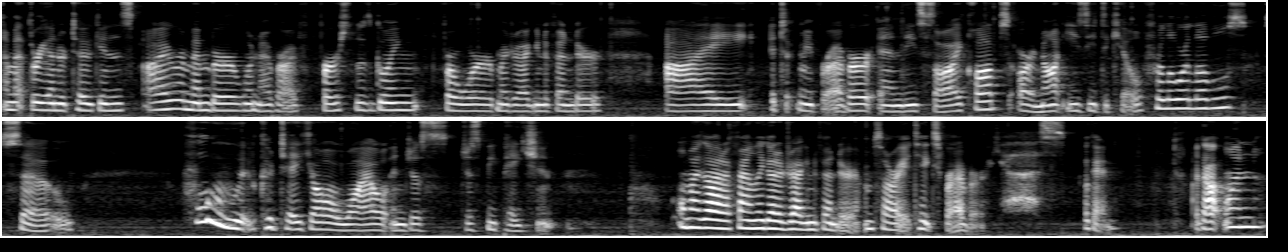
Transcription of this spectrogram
I'm at 300 tokens. I remember whenever I first was going for my Dragon Defender, I it took me forever and these Cyclops are not easy to kill for lower levels. So whew, it could take y'all a while and just just be patient. Oh my god, I finally got a Dragon Defender. I'm sorry, it takes forever. Yes. Okay. I got one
